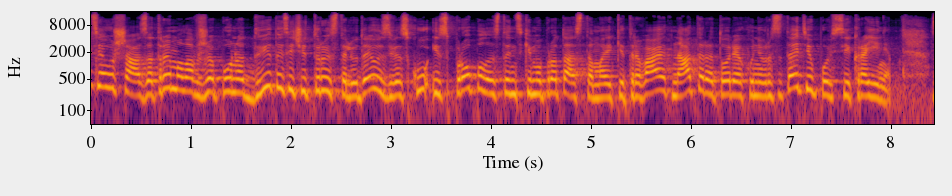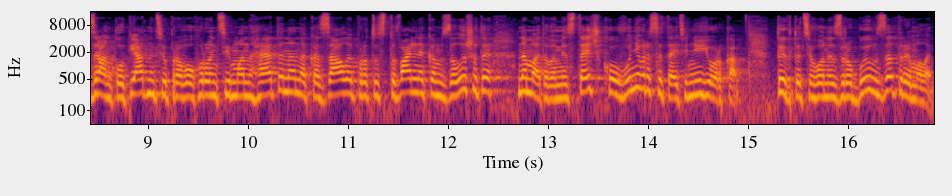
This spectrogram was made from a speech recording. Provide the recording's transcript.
Поліція США затримала вже понад 2300 людей у зв'язку із пропалестинськими протестами, які тривають на територіях університетів по всій країні. Зранку у п'ятницю правоохоронці Мангеттена наказали протестувальникам залишити наметове містечко в університеті Нью-Йорка. Тих, хто цього не зробив, затримали.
